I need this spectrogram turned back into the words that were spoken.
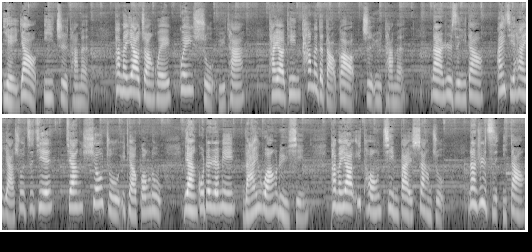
也要医治他们。他们要转回归属于他，他要听他们的祷告，治愈他们。那日子一到，埃及和亚述之间将修筑一条公路，两国的人民来往旅行，他们要一同敬拜上主。那日子一到。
